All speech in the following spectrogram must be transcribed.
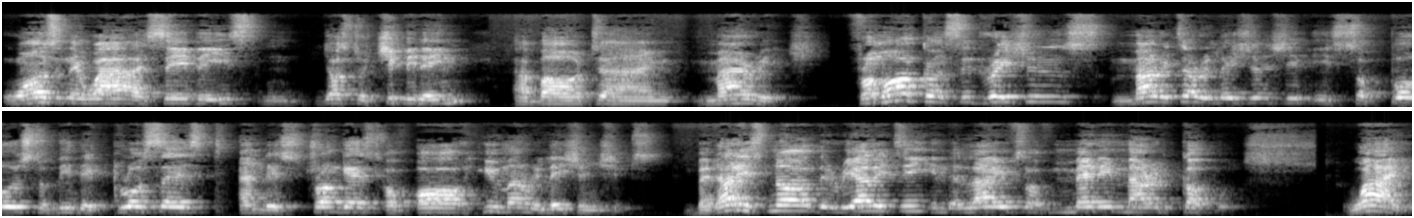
Once in a while, I say this just to chip it in about um, marriage. From all considerations, marital relationship is supposed to be the closest and the strongest of all human relationships. But that is not the reality in the lives of many married couples. Why?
